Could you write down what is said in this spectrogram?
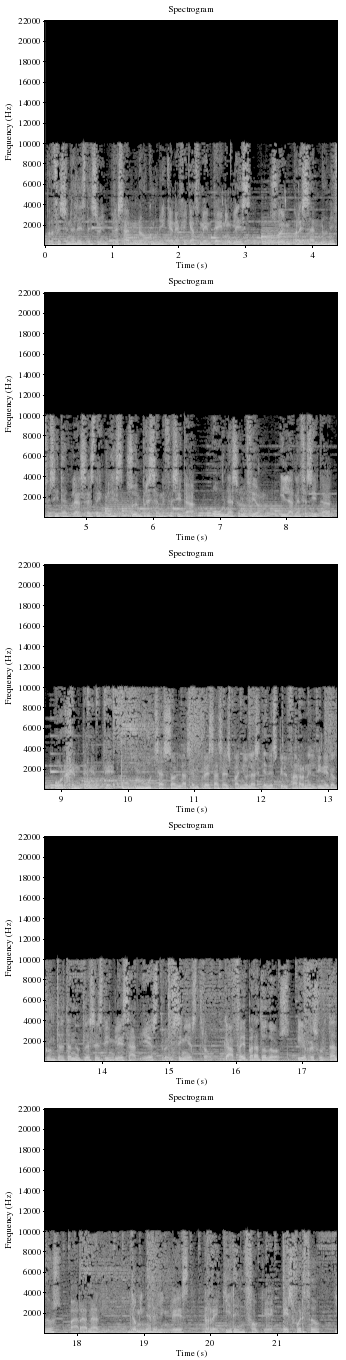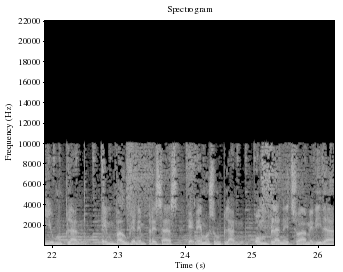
Profesionales de su empresa no comunican eficazmente en inglés, su empresa no necesita clases de inglés. Su empresa necesita una solución y la necesita urgentemente. Muchas son las empresas españolas que despilfarran el dinero contratando clases de inglés a diestro y siniestro. Café para todos y resultados para nadie. Dominar el inglés requiere enfoque, esfuerzo y un plan. En Vaughan Empresas tenemos un plan. Un plan hecho a medida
